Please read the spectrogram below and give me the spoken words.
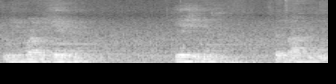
သူဒီဘဝတကယ်ယေရှုတဲ့ပါလို့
